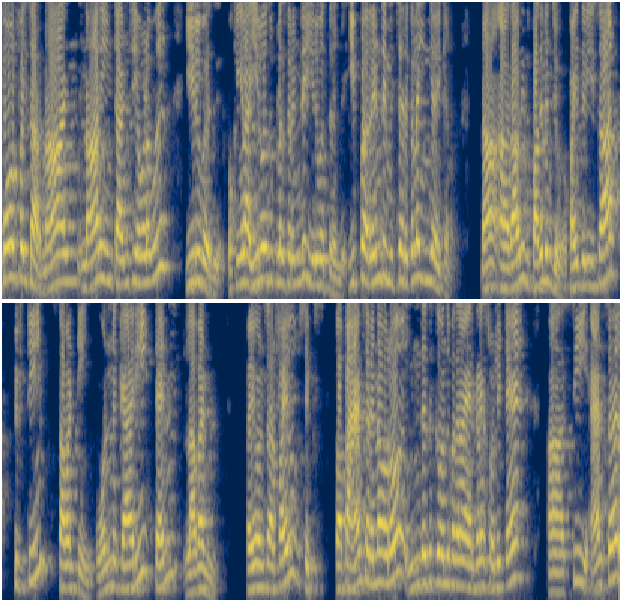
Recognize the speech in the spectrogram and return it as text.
ஃபோர் ஃபைவ் சார் நாலு இன்ட்டு அஞ்சு எவ்வளவு? இருபது. ஓகேங்களா இருபது பிளஸ் ரெண்டு இருபத்தி ரெண்டு இப்ப ரெண்டு மிச்சம் இருக்குல்ல இங்க வைக்கணும். நான் அதாவது இது பதினஞ்சு. Five three sir fifteen seventeen ஒன்னு carry ten eleven five one sir five six அப்ப ஆன்சர் என்ன வரும்? இந்த இதுக்கு வந்து பாத்தீங்கன்னா ஏற்கனவே சொல்லிட்டேன். சி ஆன்சர்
